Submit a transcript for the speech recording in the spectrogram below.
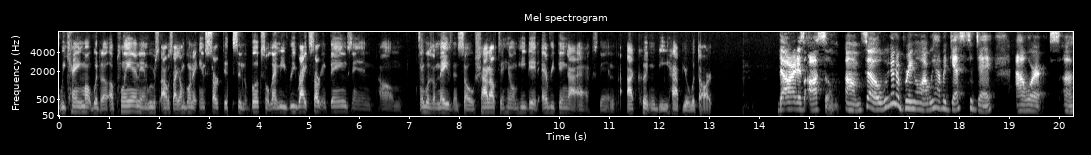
we came up with a, a plan and we was I was like I'm going to insert this in the book so let me rewrite certain things and um it was amazing so shout out to him he did everything I asked and I couldn't be happier with the art the art is awesome. Um, so we're gonna bring on. We have a guest today, our uh,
